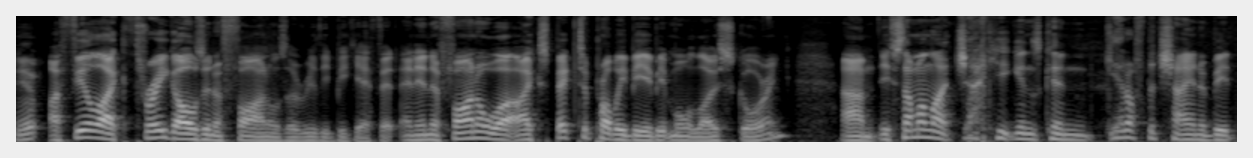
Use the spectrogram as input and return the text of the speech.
Yep. I feel like three goals in a final is a really big effort. And in a final, I expect to probably be a bit more low scoring. Um, if someone like Jack Higgins can get off the chain a bit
